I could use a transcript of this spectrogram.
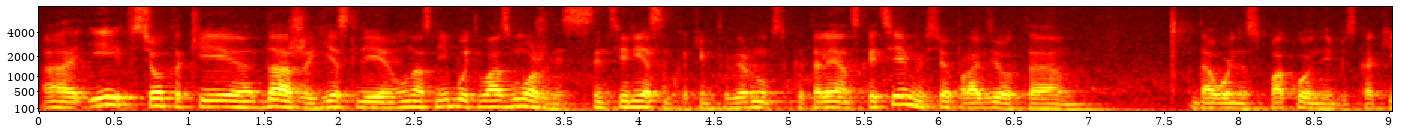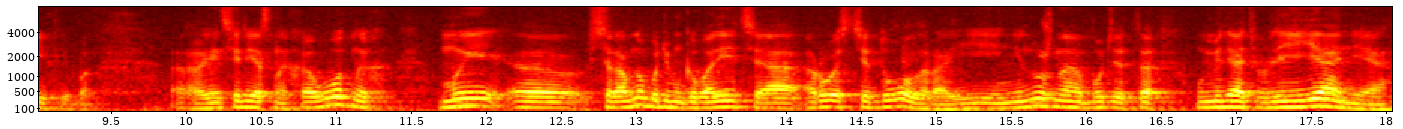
А, и все-таки, даже если у нас не будет возможности с интересом каким-то вернуться к итальянской теме, все пройдет а, довольно спокойно и без каких-либо интересных водных, мы э, все равно будем говорить о росте доллара, и не нужно будет умилять влияние,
